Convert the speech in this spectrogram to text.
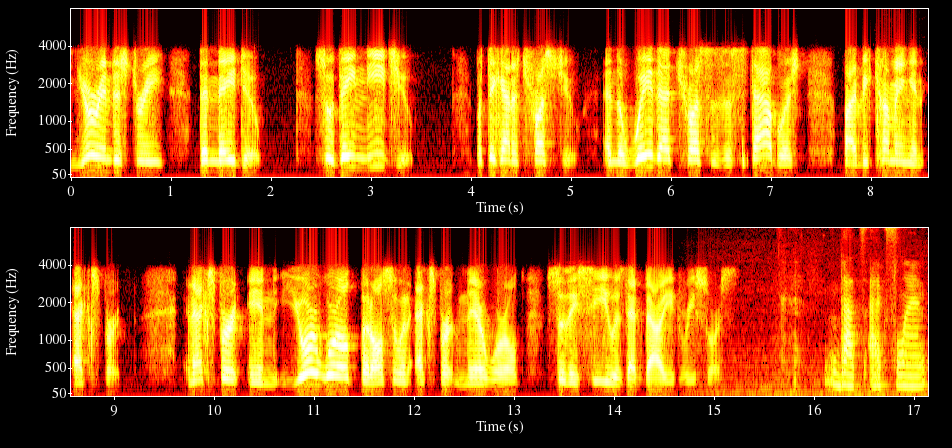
in your industry than they do. So they need you, but they got to trust you. And the way that trust is established by becoming an expert, an expert in your world, but also an expert in their world, so they see you as that valued resource. That's excellent.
